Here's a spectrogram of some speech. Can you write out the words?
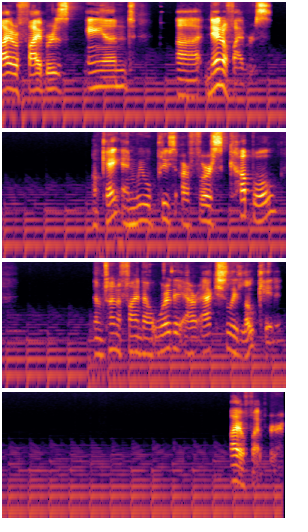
biofibers, and uh, nanofibers. Okay, and we will produce our first couple I'm trying to find out where they are actually located. Biofiber.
